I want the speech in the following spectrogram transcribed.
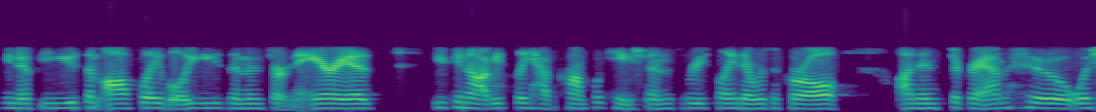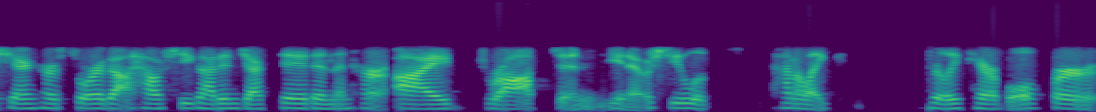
You know, if you use them off label, you use them in certain areas, you can obviously have complications. Recently, there was a girl on Instagram who was sharing her story about how she got injected and then her eye dropped and, you know, she looked kind of like really terrible for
